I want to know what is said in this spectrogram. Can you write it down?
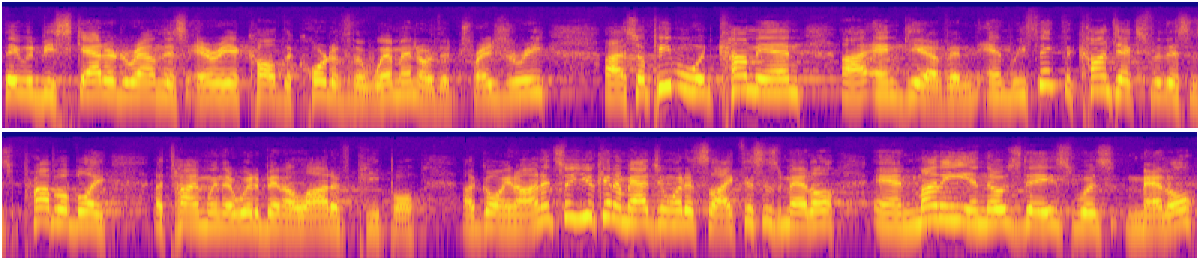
They would be scattered around this area called the Court of the Women or the Treasury. Uh, so people would come in uh, and give. And, and we think the context for this is probably a time when there would have been a lot of people uh, going on. And so you can imagine what it's like. This is metal, and money in those days was metal.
